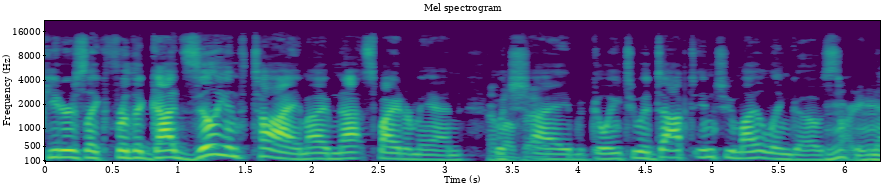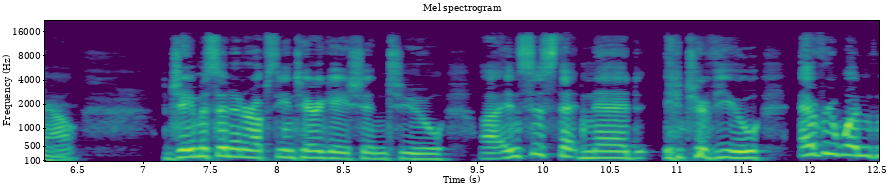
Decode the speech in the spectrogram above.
Peter's like, for the godzillionth time, I'm not Spider Man, which. I'm going to adopt into my lingo starting now. Jameson interrupts the interrogation to uh, insist that Ned interview everyone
